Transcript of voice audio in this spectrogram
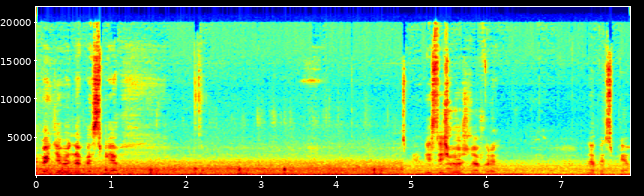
i będziemy na wyspie. Jesteśmy już na, wry, na wyspie.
